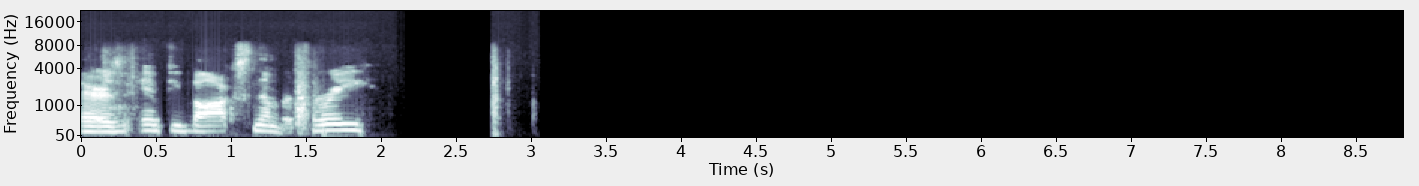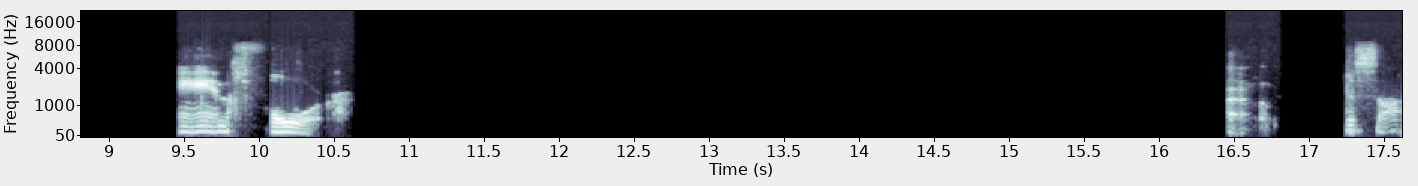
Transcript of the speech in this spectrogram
There's empty box number three. And four. Right, This song.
